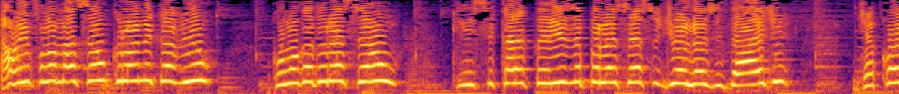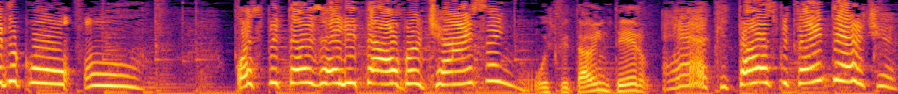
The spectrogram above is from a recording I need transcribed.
é uma inflamação crônica, viu? Com longa duração, que se caracteriza pelo excesso de oleosidade, de acordo com o, o Hospital Israelita Albert Einstein. O hospital inteiro. É, que tá o hospital inteiro, tia.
